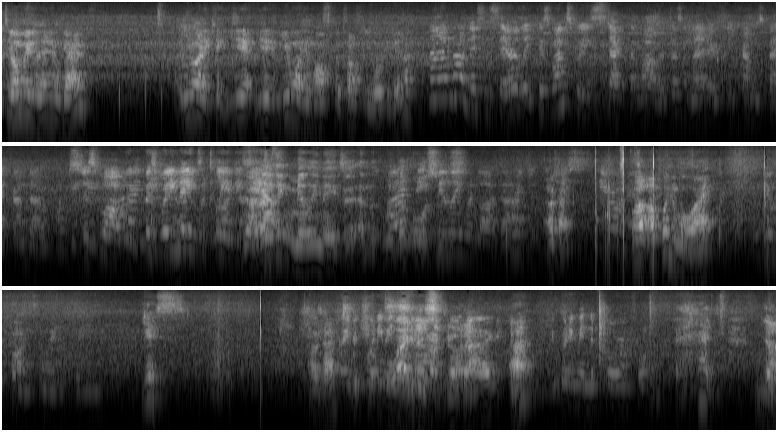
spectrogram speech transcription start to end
Do you want me to let him go? You want to keep, you, you, you want him off the property altogether? No, not necessarily, because once we stack them up, it doesn't matter if he comes back under. It's just why we, because we need to clear this out. I don't out. think Millie needs it, and with I the don't think horses. Millie would like that. Okay. Well, I'll put him away. You'll find somewhere to put him. Yes. Okay. When put him in the Ladies, flora and fauna. Huh? You put him in the flora and fauna. no,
